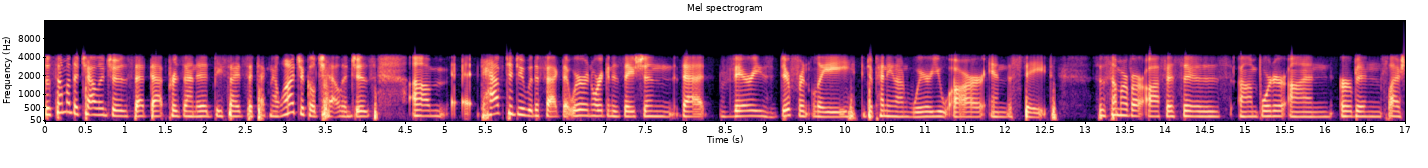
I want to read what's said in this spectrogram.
so some of the challenges that that presented, besides the technological challenges, um, have to do with the fact that we're an organization that varies differently depending on where you are in the state. So some of our offices um, border on urban slash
